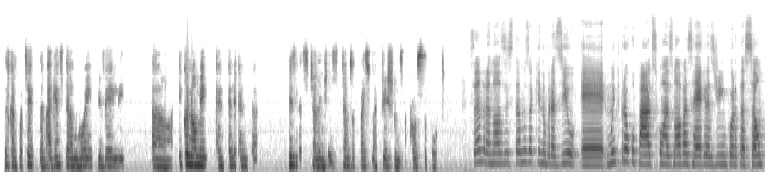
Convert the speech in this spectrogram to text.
that can protect them against the ongoing prevailing uh, economic and, and, and uh, business challenges in terms of price fluctuations across the board. Sandra, nós estamos aqui no Brasil é, muito preocupados com as novas regras de importação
